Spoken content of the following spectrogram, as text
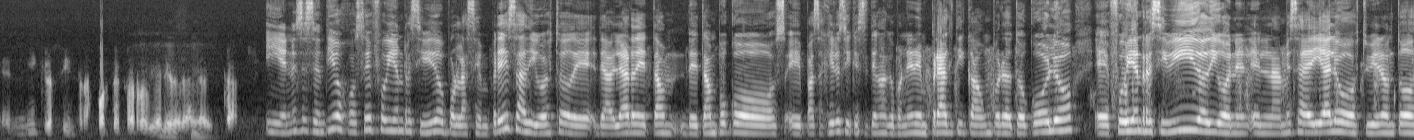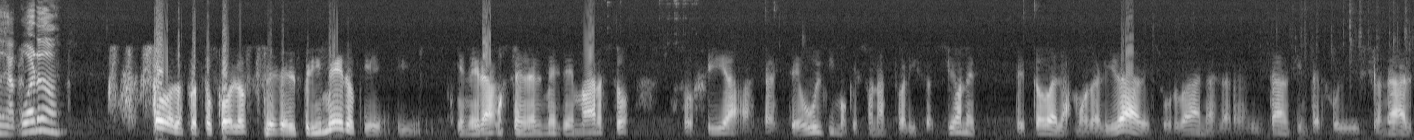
en micro sin transporte ferroviario de larga distancia. Y en ese sentido, José, fue bien recibido por las empresas, digo, esto de, hablar de tan, de tan pocos eh, pasajeros y que se tenga que poner en práctica un protocolo, eh, ¿fue bien recibido? Digo, en, en la mesa de diálogo estuvieron todos de acuerdo? Todos los protocolos, desde el primero que generamos en el mes de marzo, Sofía, hasta este último, que son actualizaciones todas las modalidades urbanas, la distancia interjurisdiccional,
